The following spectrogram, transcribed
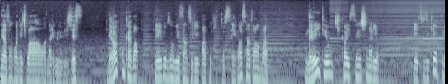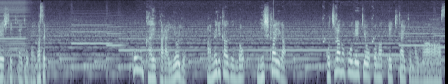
皆さんこんにちは、ワンダルグルビーチです。では今回は、デイドのウェザン3パープキットセガサターン版、レイテオ機械戦シナリオ、え続きをプレイしていきたいと思います。今回からいよいよ、アメリカ軍の西海岸、こちらの攻撃を行っていきたいと思います。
